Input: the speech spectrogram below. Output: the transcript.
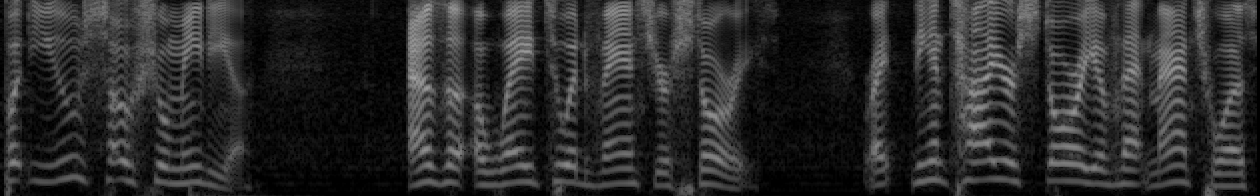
but use social media as a, a way to advance your stories, right? The entire story of that match was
